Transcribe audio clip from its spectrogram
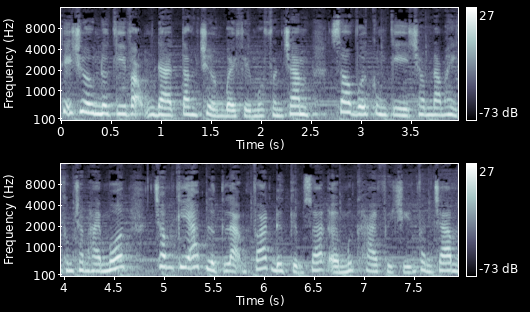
Thị trường được kỳ vọng đạt tăng trưởng 7,1% so với cùng kỳ trong năm 2021, trong khi áp lực lạm phát được kiểm soát ở mức 2,9%.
